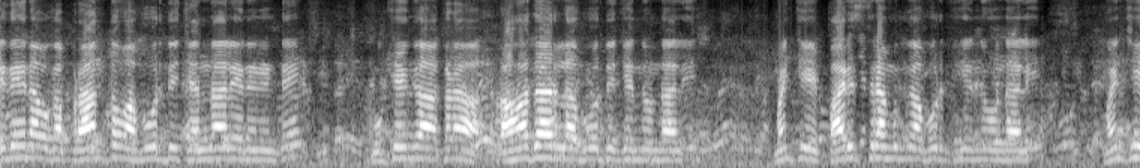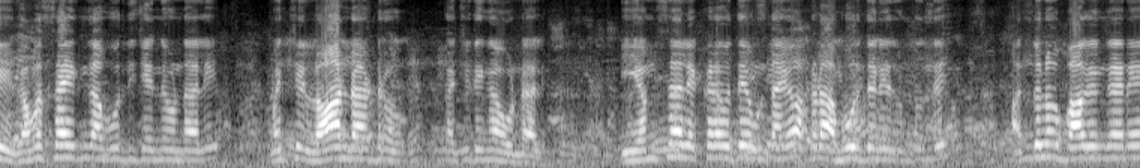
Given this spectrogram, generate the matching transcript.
ఏదైనా ఒక ప్రాంతం అభివృద్ధి చెందాలి అని అంటే ముఖ్యంగా అక్కడ రహదారులు అభివృద్ధి చెంది ఉండాలి మంచి పారిశ్రామికంగా అభివృద్ధి చెంది ఉండాలి మంచి వ్యవసాయకంగా అభివృద్ధి చెంది ఉండాలి మంచి లా అండ్ ఆర్డర్ ఖచ్చితంగా ఉండాలి. ఈ అంశాలు ఎక్కడైతే ఉంటాయో అక్కడ అభివృద్ధి అనేది ఉంటుంది. అందులో భాగంగానే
